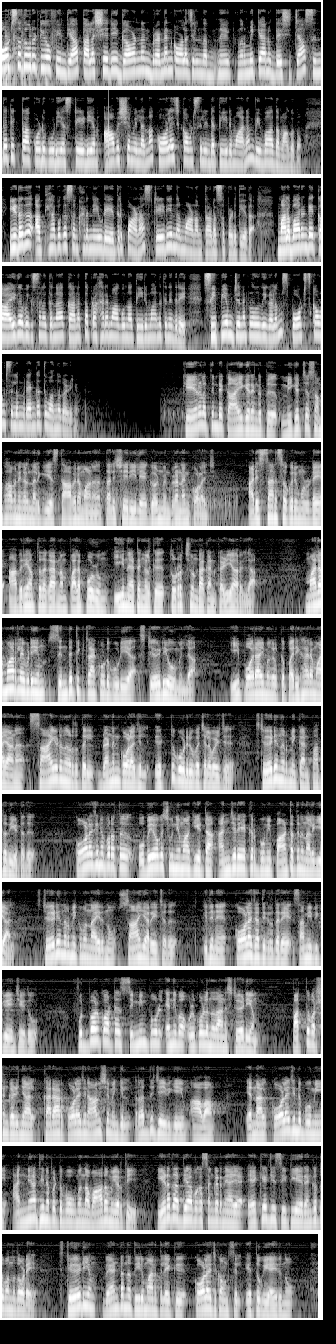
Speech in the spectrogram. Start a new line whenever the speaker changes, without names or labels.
Sports authority of India Thalassery government Brennan കോളേജിൽ നിർമ്മിക്കാൻ ഉദ്ദേശിച്ച സിന്തറ്റിക് ട്രാക്കോട് കൂടിയ സ്റ്റേഡിയം ആവശ്യമില്ലെന്ന കോളേജ് കൌൺസിലിന്റെ തീരുമാനം വിവാദമാകുന്നു. ഇടത് അധ്യാപക സംഘടനയുടെ എതിർപ്പാണ് സ്റ്റേഡിയം നിർമ്മാണം തടസ്സപ്പെടുത്തിയത്. മലബാറിന്റെ കായിക വികസനത്തിന് കനത്ത പ്രഹരമാകുന്ന തീരുമാനത്തിനെതിരെ സി ജനപ്രതിനിധികളും സ്പോർട്സ് കൌൺസിലും രംഗത്ത് വന്നുകഴിഞ്ഞു
കേരളത്തിന്റെ കായിക രംഗത്ത് മികച്ച സംഭാവനകൾ നൽകിയ സ്ഥാപനമാണ് തലശ്ശേരിയിലെ ഗവൺമെന്റ് ബ്രണ്ണൻ കോളേജ്. അടിസ്ഥാന സൗകര്യങ്ങളുടെ അപര്യാപ്തത കാരണം പലപ്പോഴും ഈ നേട്ടങ്ങൾക്ക് തുടർച്ചയുണ്ടാക്കാൻ കഴിയാറില്ല. മലബാറിലെവിടെയും സിന്തറ്റിക് ട്രാക്കോട് കൂടിയ സ്റ്റേഡിയവുമില്ല. ഈ പോരായ്മകൾക്ക് പരിഹാരമായാണ് സായിയുടെ നേതൃത്വത്തിൽ ബ്രണ്ണൻ കോളേജിൽ എട്ട് കോടി രൂപ ചെലവഴിച്ച് സ്റ്റേഡിയം നിർമ്മിക്കാൻ പദ്ധതിയിട്ടത്. കോളേജിന് പുറത്ത് ഉപയോഗശൂന്യമാക്കിയിട്ട അഞ്ചര ഏക്കർ ഭൂമി പാട്ടത്തിന് നൽകിയാൽ സ്റ്റേഡിയം നിർമ്മിക്കുമെന്നായിരുന്നു സായി അറിയിച്ചത്. ഇതിന് കോളേജ് അധികൃതരെ സമീപിക്കുകയും ചെയ്തു. ഫുട്ബോൾ കോർട്ട് സ്വിമ്മിംഗ് പൂൾ എന്നിവ ഉൾക്കൊള്ളുന്നതാണ് സ്റ്റേഡിയം. പത്ത് വർഷം കഴിഞ്ഞാൽ കരാർ കോളേജിന് ആവശ്യമെങ്കിൽ റദ്ദ് ചെയ്യുകയും ആവാം. എന്നാൽ കോളേജിന്റെ ഭൂമി അന്യാധീനപ്പെട്ടു പോകുമെന്ന വാദമുയർത്തി ഇടത് അധ്യാപക സംഘടനയായ A K G C T A രംഗത്ത് വന്നതോടെ സ്റ്റേഡിയം വേണ്ടെന്ന തീരുമാനത്തിലേക്ക് കോളേജ് കൗൺസിൽ എത്തുകയായിരുന്നു.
